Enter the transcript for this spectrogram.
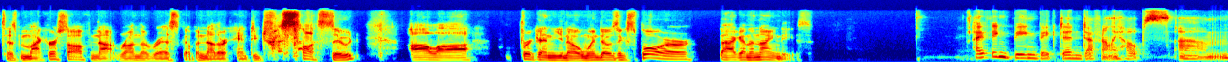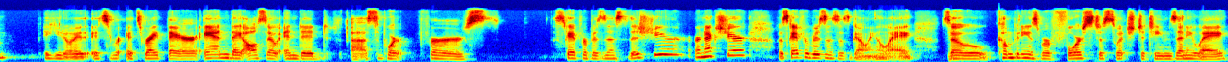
does Microsoft not run the risk of another antitrust lawsuit, a la freaking you know Windows Explorer back in the 90s. I think being baked in definitely helps. Um, you know, it, it's it's right there, and they also ended uh, support for Skype for Business this year or next year, but Skype for Business is going away. So companies were forced to switch to Teams anyway.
